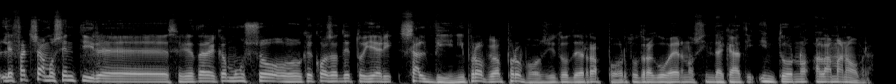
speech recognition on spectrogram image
Le facciamo sentire, segretario Camusso, che cosa ha detto ieri Salvini proprio a proposito del rapporto tra governo e sindacati intorno alla manovra.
